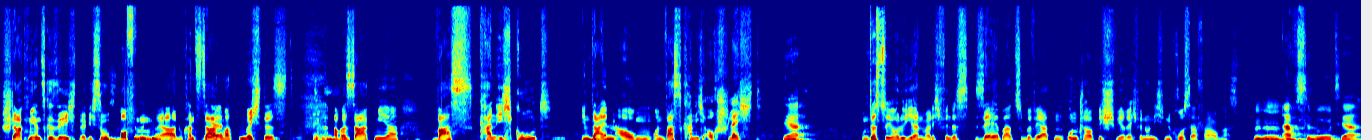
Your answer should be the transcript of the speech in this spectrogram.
schlag mir ins Gesicht, wirklich so offen, ja, du kannst sagen, ja. was du möchtest, aber sag mir, was kann ich gut in mhm. deinen Augen und was kann ich auch schlecht? Ja um das zu evaluieren, weil ich finde es selber zu bewerten unglaublich schwierig, wenn du nicht eine große Erfahrung hast. Mhm, absolut, ja.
